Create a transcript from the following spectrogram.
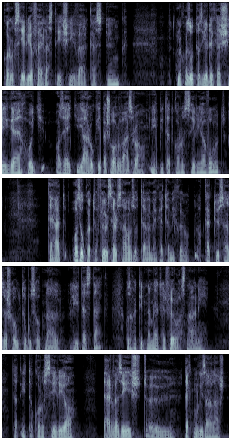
karosszéria fejlesztésével kezdtünk. Annak az volt az érdekessége, hogy az egy járóképes alvázra épített karosszéria volt, tehát azokat a felszerszámozott elemeket, amik a 200-as autóbuszoknál léteztek, azokat itt nem lehetett felhasználni. Tehát itt a karosszéria tervezést, technologizálást,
